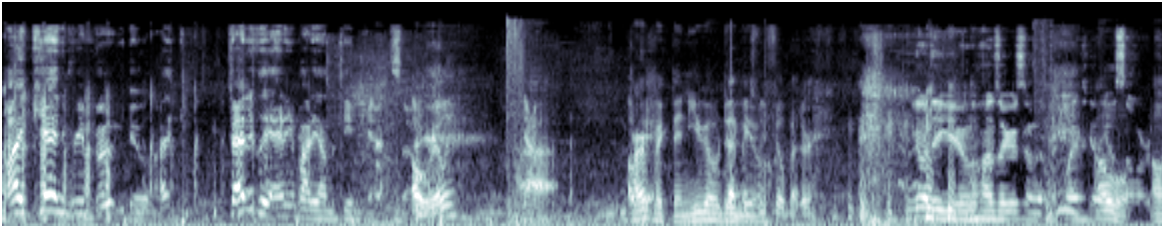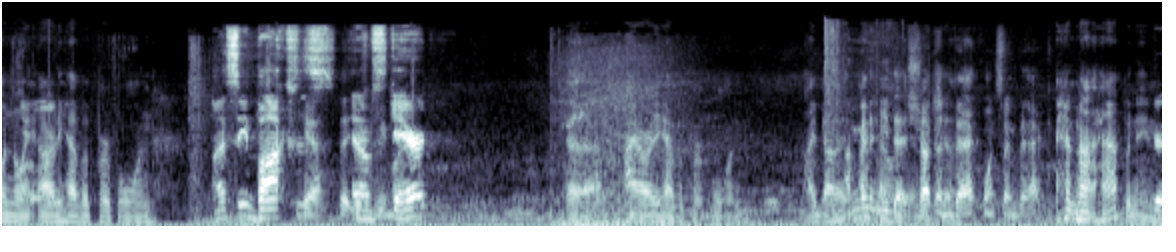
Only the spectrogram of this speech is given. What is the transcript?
I can reboot you. I technically anybody on the team can. So. Oh, really? Yeah. Perfect. Then you go do That makes you. me feel better. Go to you. Hunsicker's gonna. McWayne's gonna go Oh, somewhere. oh no! I already have a purple one. I see boxes, Yeah, and I'm used to be mine. scared. Uh, I already have a purple one. I got it. I'm gonna need that it shotgun back once I'm back. Not happening. Yeah,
